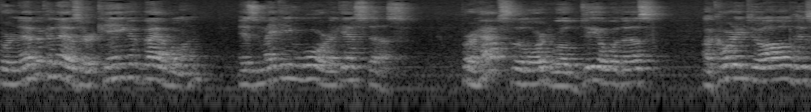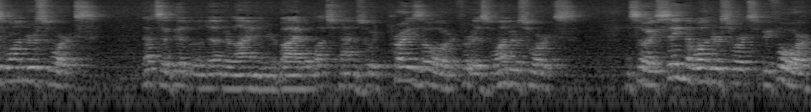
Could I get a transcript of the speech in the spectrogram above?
For Nebuchadnezzar, king of Babylon, is making war against us. Perhaps the Lord will deal with us according to all his wondrous works. That's a good one to underline in your Bible. Lots of times we praise the Lord for his wondrous works. And so he's seen the wondrous works before,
